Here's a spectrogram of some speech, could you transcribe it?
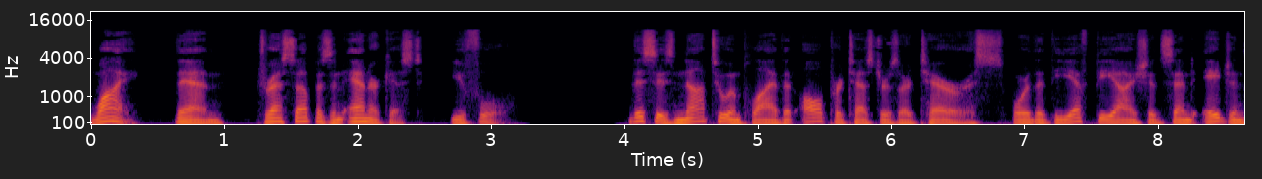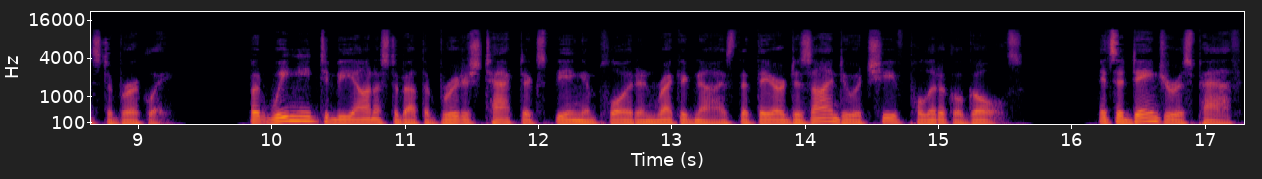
Why, then, dress up as an anarchist, you fool. This is not to imply that all protesters are terrorists or that the FBI should send agents to Berkeley. But we need to be honest about the brutish tactics being employed and recognize that they are designed to achieve political goals. It's a dangerous path,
